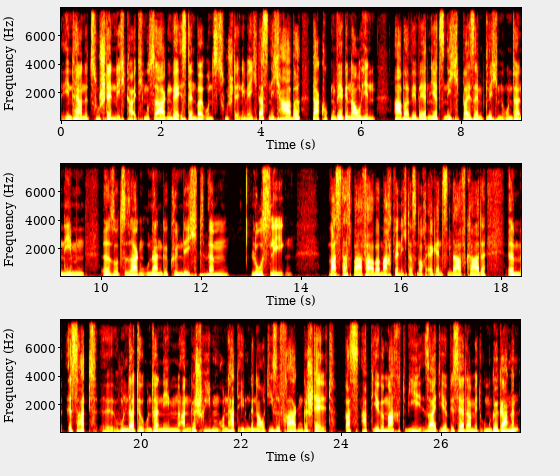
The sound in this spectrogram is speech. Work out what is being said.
interne Zuständigkeit. Ich muss sagen, wer ist denn bei uns zuständig? Wenn ich das nicht habe, da gucken wir genau hin. Aber wir werden jetzt nicht bei sämtlichen Unternehmen äh, sozusagen unangekündigt mhm. ähm, loslegen. Was das BAFA aber macht, wenn ich das noch ergänzen darf gerade, ähm, es hat äh, hunderte Unternehmen angeschrieben und hat eben genau diese Fragen gestellt. Was habt ihr gemacht? Wie seid ihr bisher damit umgegangen?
